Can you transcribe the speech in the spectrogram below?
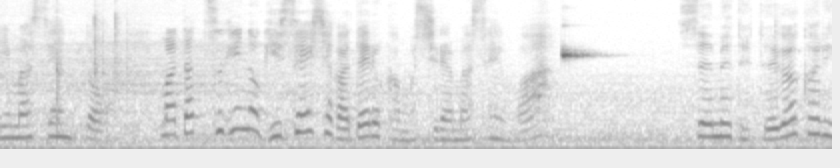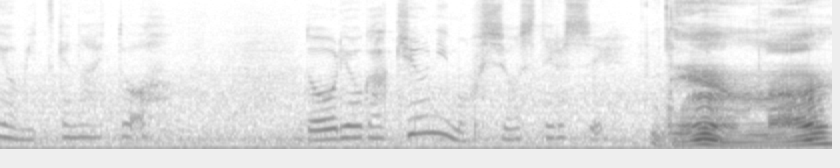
ぎませんと。また次の犠牲者が出るかもしれませんわ。せめて手がかりを見つけないと。同僚が9人も負傷してるし。Damn, nah.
